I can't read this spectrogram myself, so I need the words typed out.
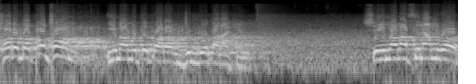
সর্বপ্রথম ইমামতি করার যোগ্যতা রাখেন। সেই ইমাম আছে আমগর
